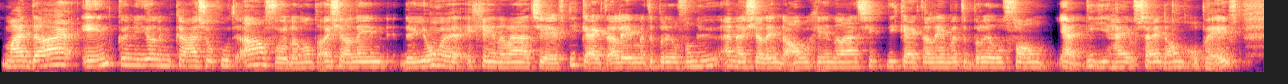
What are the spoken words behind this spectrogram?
Maar daarin kunnen jullie elkaar zo goed aanvullen. Want als je alleen de jonge generatie heeft, die kijkt alleen met de bril van nu. En als je alleen de oude generatie, die kijkt alleen met de bril van, ja, die hij of zij dan op heeft.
